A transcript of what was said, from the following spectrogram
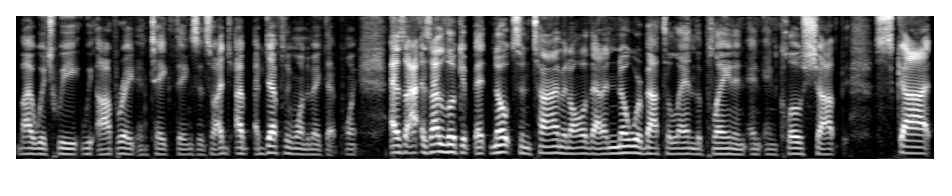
by which we we operate and take things, and so I, I, I definitely want to make that point. As I as I look at, at notes and time and all of that, I know we're about to land the plane and, and, and close shop. Scott,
